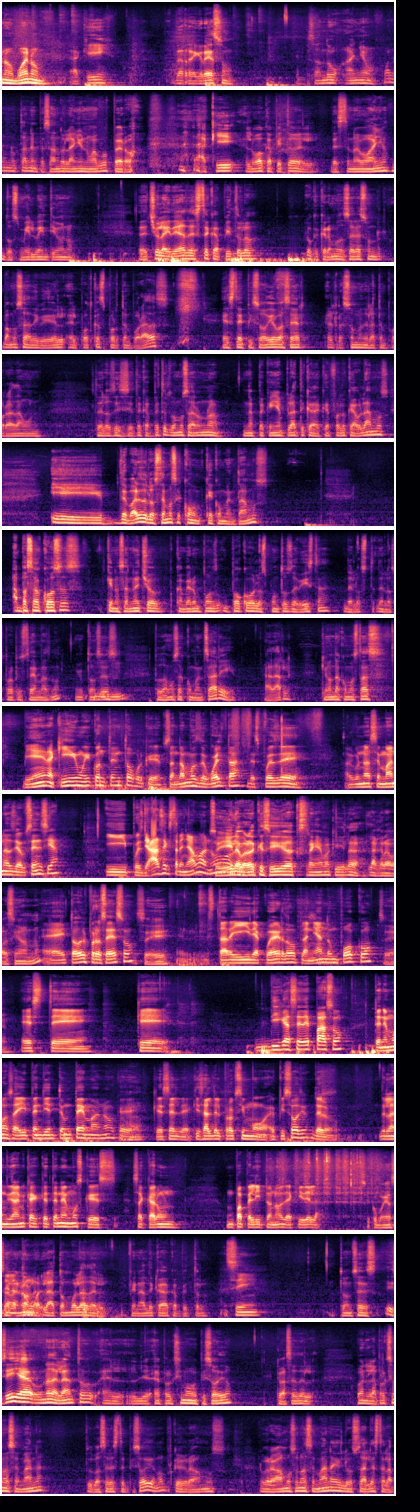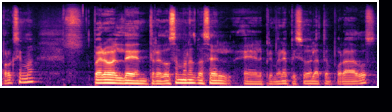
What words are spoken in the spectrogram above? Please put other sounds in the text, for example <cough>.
Bueno, bueno, aquí de regreso, empezando año, bueno, no tan empezando el año nuevo, pero aquí el nuevo capítulo de este nuevo año, 2021. De hecho, la idea de este capítulo, lo que queremos hacer es un, vamos a dividir el, podcast por temporadas. Este episodio va a ser el resumen de la temporada 1 de los 17 capítulos. Vamos a dar una, una pequeña plática de qué fue lo que hablamos y de varios de los temas que comentamos han pasado cosas que nos han hecho cambiar un, po- un poco los puntos de vista de los, de los propios temas, ¿no? Entonces, pues vamos a comenzar y a darle. ¿Qué onda? ¿Cómo estás? Bien, aquí muy contento porque pues, andamos de vuelta después de algunas semanas de ausencia y pues ya se extrañaba, ¿no? Sí, la verdad que sí, extrañaba aquí la, la grabación, ¿no? Eh, todo el proceso, Sí, el estar ahí de acuerdo, planeando un poco. sí. Este, que dígase de paso, tenemos ahí pendiente un tema, ¿no? Que, que es el de, quizá el del próximo episodio, de, lo- de la dinámica que tenemos, que es sacar un, un papelito, ¿no? De aquí de la... Sí, como ya De la saben, ¿no? la, tómbola. la tómbola del final de cada capítulo. Sí, Entonces, y sí, ya un adelanto, el, el próximo episodio, que va a ser del, bueno, la próxima semana, pues va a ser este episodio, ¿no? Porque grabamos, lo grabamos una semana y lo sale hasta la próxima. Pero el de entre dos semanas va a ser el, el primer episodio de la temporada 2.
